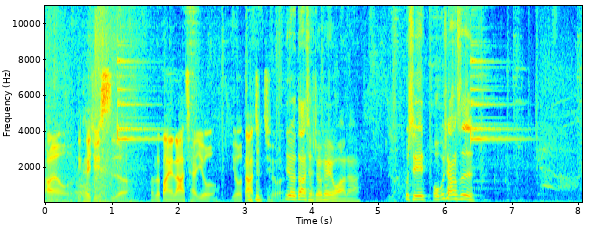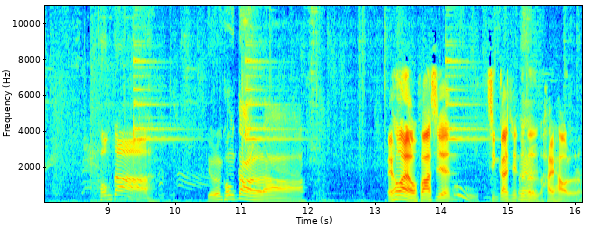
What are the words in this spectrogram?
哎呦，你可以去死了！我再把你拉起来，又有又有大球球了，又有大球球可以玩了。不行，我不想死。空大，有人空大了啦！哎，后来我发现新干线真的还好了。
